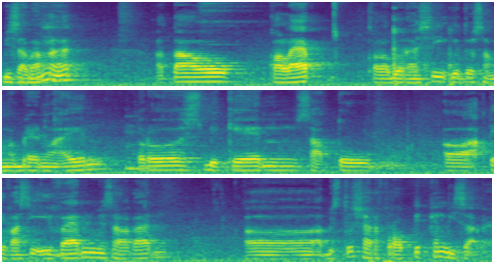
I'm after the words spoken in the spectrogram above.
Bisa banget. Atau collab kolaborasi gitu sama brand lain. Terus bikin satu uh, aktivasi event misalkan. Uh, abis itu share profit kan bisa kan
